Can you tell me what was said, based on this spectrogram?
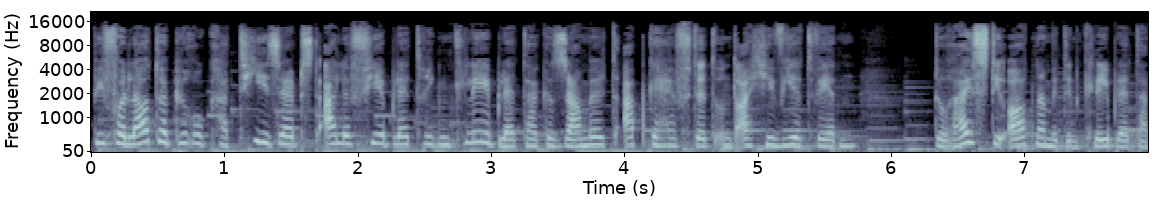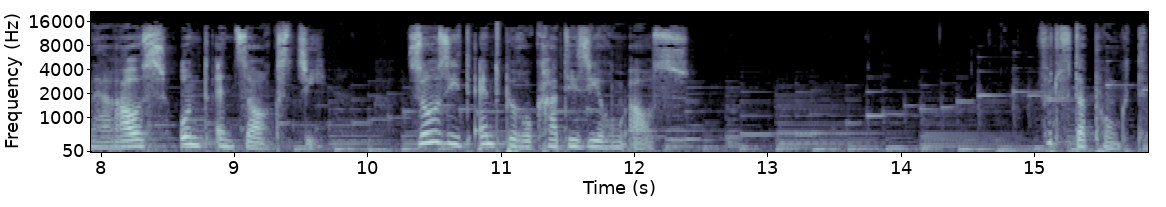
wie vor lauter Bürokratie selbst alle vierblättrigen Kleeblätter gesammelt, abgeheftet und archiviert werden. Du reißt die Ordner mit den Kleeblättern heraus und entsorgst sie. So sieht Entbürokratisierung aus. Fünfter Punkt.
